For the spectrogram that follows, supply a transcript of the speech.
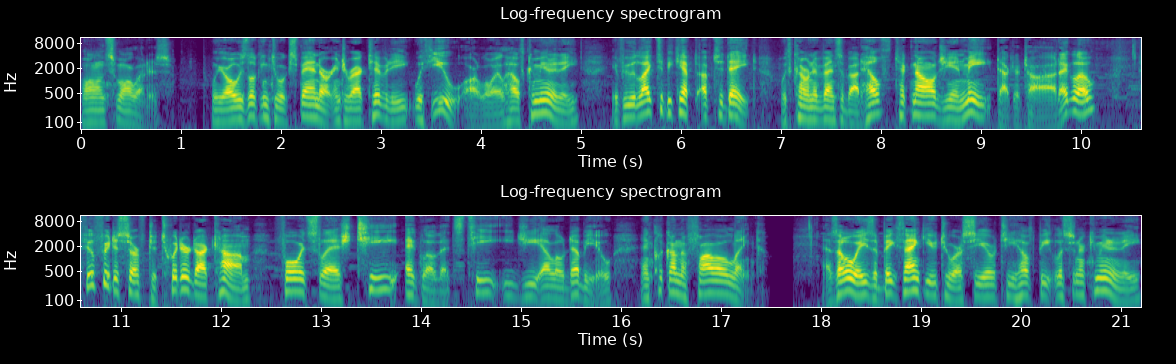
all in small letters. We are always looking to expand our interactivity with you, our loyal health community. If you would like to be kept up to date with current events about health, technology, and me, Dr. Todd Eglow, feel free to surf to twitter.com forward slash T Eglow, that's T E G L O W, and click on the follow link. As always, a big thank you to our COT HealthBeat listener community.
